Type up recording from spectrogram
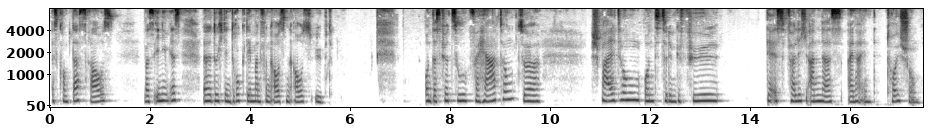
Es kommt das raus, was in ihm ist, äh, durch den Druck, den man von außen ausübt. Und das führt zu Verhärtung, zur Spaltung und zu dem Gefühl, der ist völlig anders, einer Enttäuschung.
